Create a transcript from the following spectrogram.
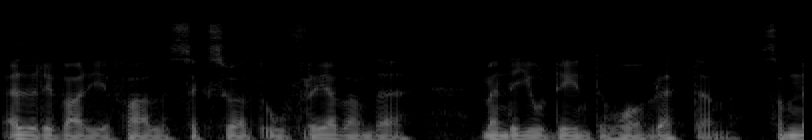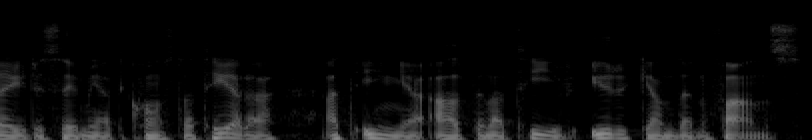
eller i varje fall sexuellt ofredande. Men det gjorde inte hovrätten som nöjde sig med att konstatera att inga alternativyrkanden fanns.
